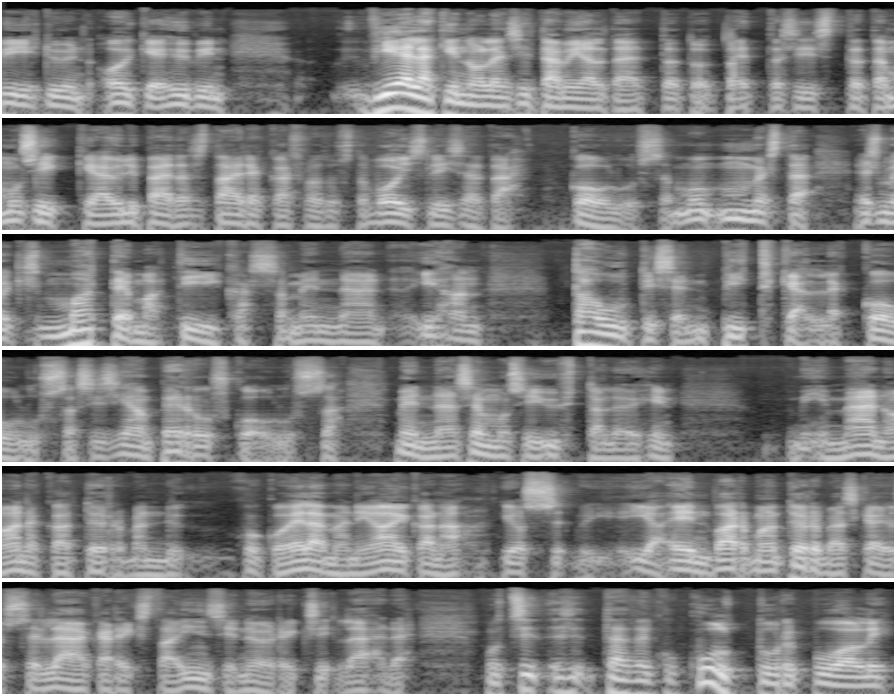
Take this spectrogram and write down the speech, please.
viihdyin oikein hyvin. Vieläkin olen sitä mieltä, että, tota, että siis tätä musiikkia ylipäätänsä taidekasvatusta voisi lisätä kouluissa. Mun, mun mielestä esimerkiksi matematiikassa mennään ihan tautisen pitkälle koulussa, siis ihan peruskoulussa mennään semmoisiin yhtälöihin, mihin mä en ole ainakaan törmännyt koko elämäni aikana, jos, ja en varmaan törmäskään, jos se lääkäriksi tai insinööriksi lähde. Mutta sitten tämä kulttuuripuoli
